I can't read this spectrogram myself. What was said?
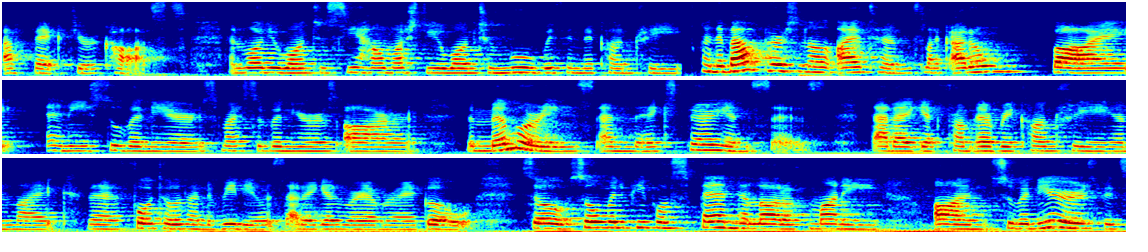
affect your costs and what you want to see, how much do you want to move within the country. And about personal items, like I don't buy any souvenirs. My souvenirs are the memories and the experiences that I get from every country and like the photos and the videos that I get wherever I go. So, so many people spend a lot of money on souvenirs, which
